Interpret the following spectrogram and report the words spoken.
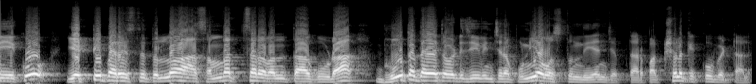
మీకు ఎట్టి పరిస్థితుల్లో ఆ సంవత్సరం అంతా కూడా భూతదయతోటి జీవించిన పుణ్యం వస్తుంది అని చెప్తారు. పక్షులకు ఎక్కువ పెట్టాలి.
